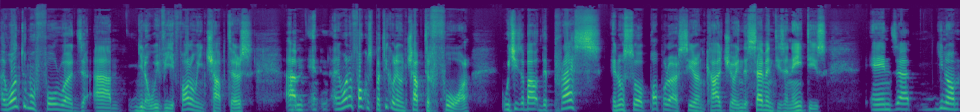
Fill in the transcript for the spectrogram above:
I want to move forward, um, you know, with the following chapters, um, and I want to focus particularly on chapter four, which is about the press and also popular Syrian culture in the 70s and 80s. And, uh, you know,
